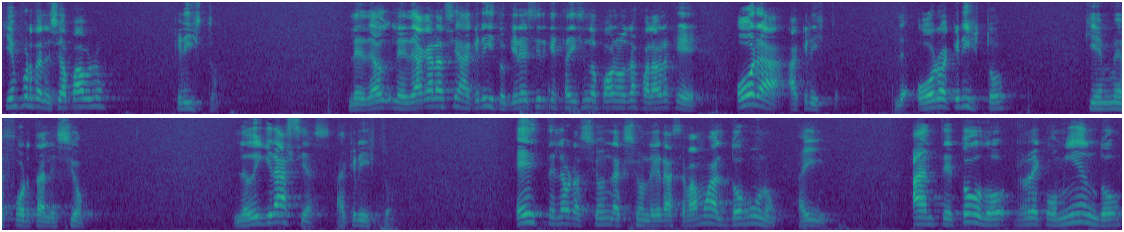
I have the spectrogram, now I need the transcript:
¿Quién fortaleció a Pablo? Cristo. Le da, le da gracias a Cristo. Quiere decir que está diciendo Pablo en otras palabras que ora a Cristo. Le oro a Cristo, quien me fortaleció. Le doy gracias a Cristo. Esta es la oración de acción de gracia. Vamos al 2.1, ahí. Ante todo, recomiendo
